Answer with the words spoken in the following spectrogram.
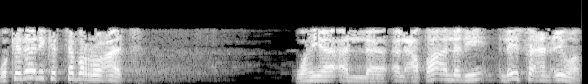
وكذلك التبرعات وهي العطاء الذي ليس عن عوض.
